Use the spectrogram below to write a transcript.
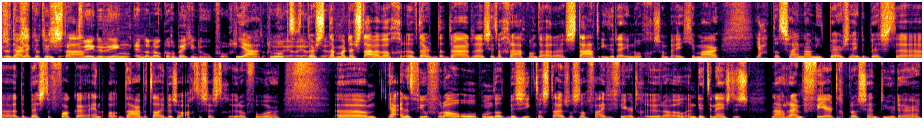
kijken, je daar is- lekker dat kunt is een staan. tweede ring en dan ook nog een beetje in de hoek volgens mij. Ja, toch? klopt. Ja, ja, ja, daar, maar daar staan we wel, of daar, daar, daar eh, zitten we graag, want daar eh, staat iedereen nog zo'n beetje. Maar ja, dat zijn nou niet per se de beste, eh, de beste vakken. En daar betaal je dus al 68 euro voor. Ehm, ja, en het viel vooral op omdat Beziektas thuis was dan 45 euro. En dit ineens dus nou, ruim 40% duurder.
